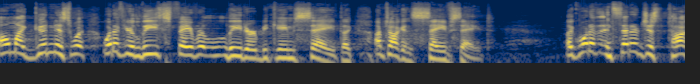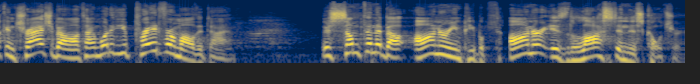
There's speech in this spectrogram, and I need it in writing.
Oh my goodness, what, what if your least favorite leader became saved? Like, I'm talking save, saved. Like, what if instead of just talking trash about them all the time, what if you prayed for them all the time? There's something about honoring people. Honor is lost in this culture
